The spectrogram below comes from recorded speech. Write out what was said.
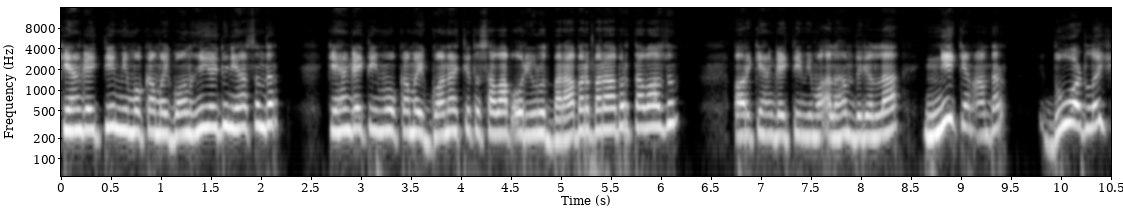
کینٛہہ گٔے تِم یِمو کمٲے گۄنہٕے یٲتۍ دُنیاہس اندر کینٛہہ گٔے تِم یِمو کمٲے گۄناہ تہِ تہٕ ثواب اور یہِ روٗد برابر برابر توازُن، اور کینٛہہ گٔے تِم یِمو الحمدُاللہ نیٖکٮ۪ن اندر دور لٔج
